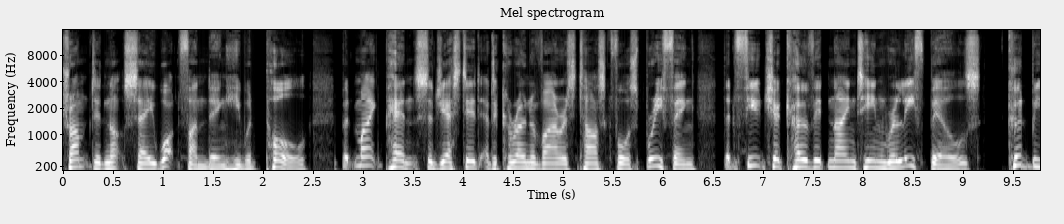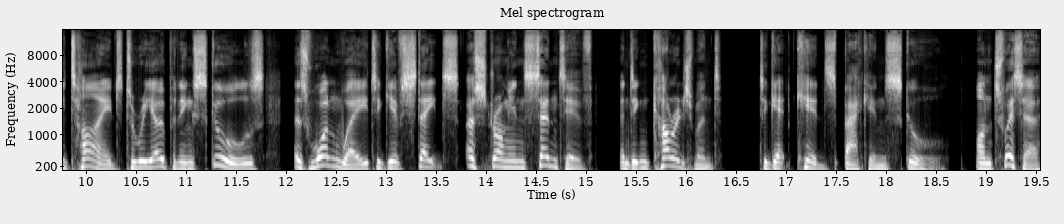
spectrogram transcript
Trump did not say what funding he would pull, but Mike Pence suggested at a coronavirus task force briefing that future COVID 19 relief bills could be tied to reopening schools as one way to give states a strong incentive and encouragement to get kids back in school. On Twitter,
